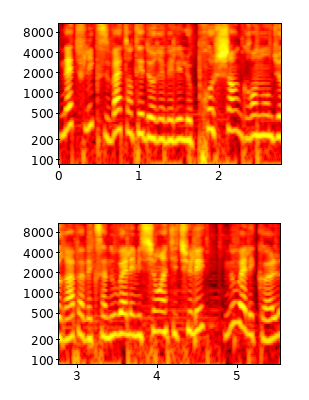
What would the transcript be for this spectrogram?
Netflix va tenter de révéler le prochain grand nom du rap avec sa nouvelle émission intitulée Nouvelle École,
